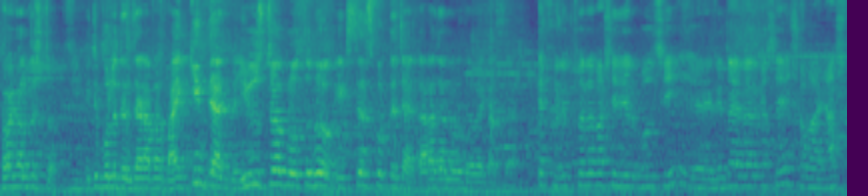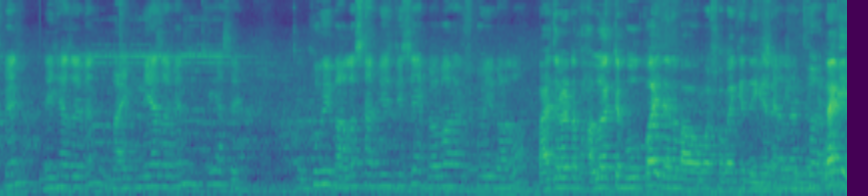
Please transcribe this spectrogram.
সবাই সন্তুষ্ট। একটু বলে দেন যারা আবার বাইক কিনতে আসবে ইউজড হোক নতুন হোক এক্সচেঞ্জ করতে চায় তারা যেন ওদের কাছে আসে। ফরিদপুরবাসীদের বলছি হৃদয়বার কাছে সবাই আসবেন দেখা যাবেন বাইক নিয়ে যাবেন ঠিক আছে? তো খুবই ভালো সার্ভিস দিছে ব্যবহার খুবই ভালো। ভাই যেন একটা ভালো একটা বউ পাই যেন বাবা মা সবাইকে দেখে রাখে। নাকি?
